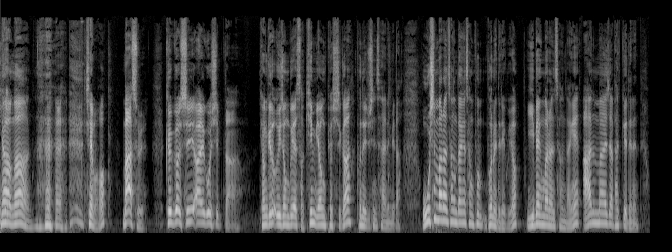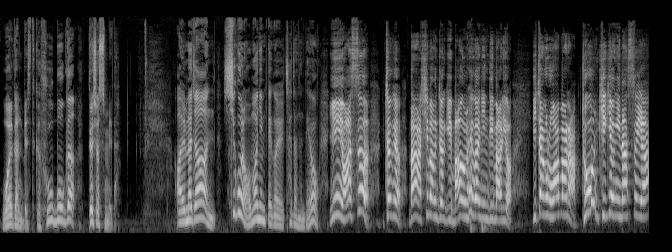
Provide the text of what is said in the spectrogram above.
명언. 제목 마술. 그것이 알고 싶다 경기도 의정부에서 김영표 씨가 보내주신 사연입니다 50만 원 상당의 상품 보내드리고요 200만 원 상당의 안마자 받게 되는 월간 베스트 그 후보가 되셨습니다 얼마 전 시골 어머님 댁을 찾았는데요. 이 왔어. 저기요 나 시방 저기 마을 회관인데 말이요. 이 짝으로 와봐라. 좋은 기경이 났어야.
